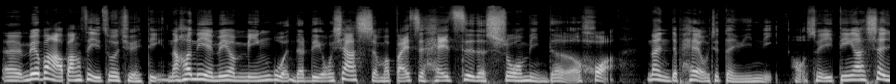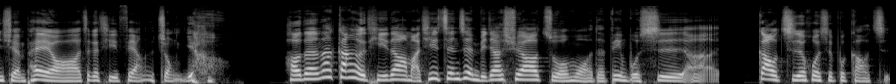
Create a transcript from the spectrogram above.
呃，没有办法帮自己做决定，然后你也没有明文的留下什么白纸黑字的说明的话。那你的配偶就等于你，哦，所以一定要慎选配偶哦，这个其实非常的重要。好的，那刚有提到嘛，其实真正比较需要琢磨的，并不是呃告知或是不告知，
